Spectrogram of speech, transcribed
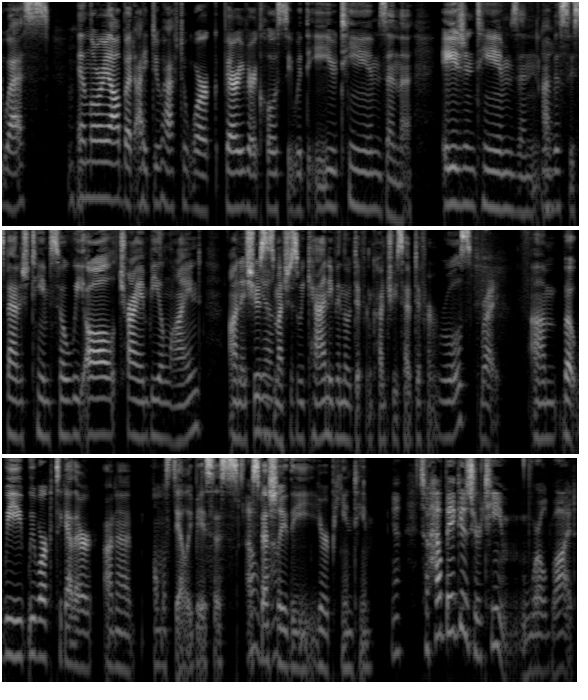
U.S. Mm-hmm. in L'Oreal, but I do have to work very, very closely with the EU teams and the Asian teams and obviously Spanish teams. So we all try and be aligned on issues Yeah. as much as we can, even though different countries have different rules. Right. Um, but we we work together on a almost daily basis, Oh, wow. especially the European team. Yeah. So how big is your team worldwide?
